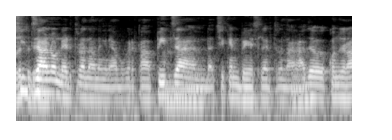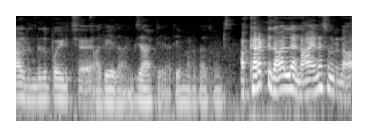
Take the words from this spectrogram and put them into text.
பீட்சான்னு ஒன்று எடுத்துட்டு வந்தானுங்க ஞாபகம் இருக்கா? பீட்சா அண்ட் சிக்கன் பேஸில் எடுத்துட்டு வந்தாங்க. அது கொஞ்ச நாள் இருந்தது போயிடுச்சு. அதே தான் எக்ஸாக்ட்லி அதே மாதிரி தான் தோணும் கரெக்டு தான். இல்லை நான் என்ன சொல்கிறேன்னா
